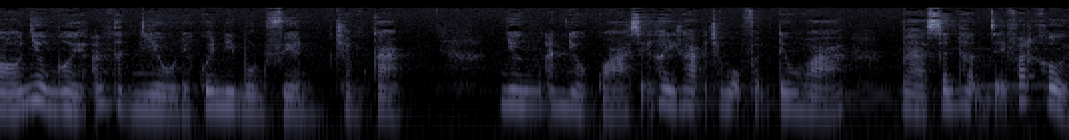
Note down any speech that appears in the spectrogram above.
Có nhiều người ăn thật nhiều để quên đi buồn phiền, trầm cảm. Nhưng ăn nhiều quá sẽ gây hại cho bộ phận tiêu hóa Và sân hận dễ phát khởi.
